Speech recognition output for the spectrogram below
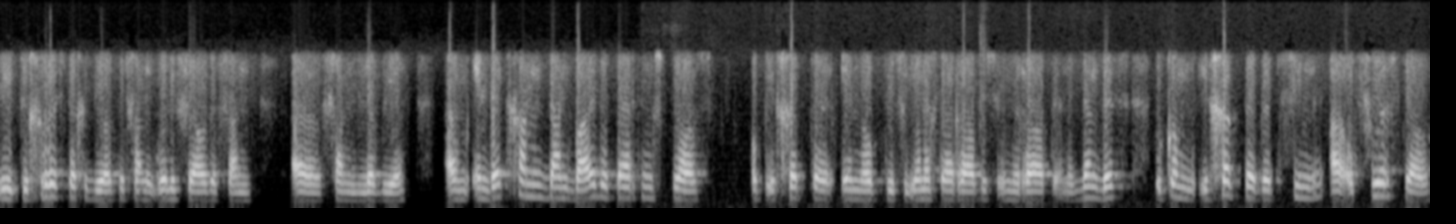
die die grootste gedeelte van die olievelde van uh van Libië. Um en dit gaan dan baie beperkings plaas op Egipte en op die Verenigde Arabiese Emirate en ek dink dis hoekom Egipte dit sien uh, of voorstel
